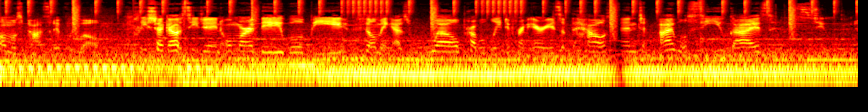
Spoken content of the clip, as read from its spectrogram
almost positive we will. Please check out CJ and Omar. They will be filming as well, probably different areas of the house. And I will see you guys soon.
